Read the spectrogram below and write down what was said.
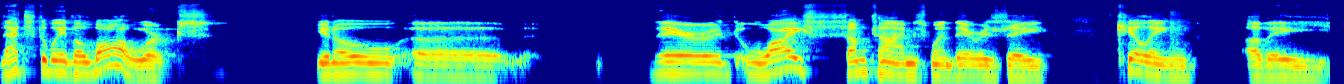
that's the way the law works. You know, uh, there why sometimes when there is a killing of a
